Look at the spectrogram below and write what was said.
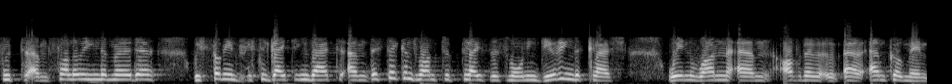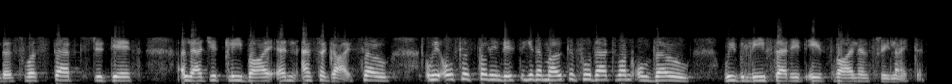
foot um, following the murder. We're still investigating that. Um, the second one took place this morning during the clash when one um, of the uh, AMCU members was stabbed to death allegedly by an assegai. So we're also still investigating the motive for that one, although we believe that it is violence related.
